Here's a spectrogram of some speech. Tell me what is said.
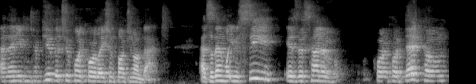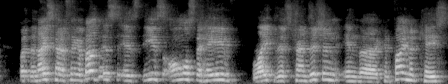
and then you can compute the two-point correlation function on that. And so then what you see is this kind of quote unquote dead cone, but the nice kind of thing about this is these almost behave like this transition in the confinement case,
